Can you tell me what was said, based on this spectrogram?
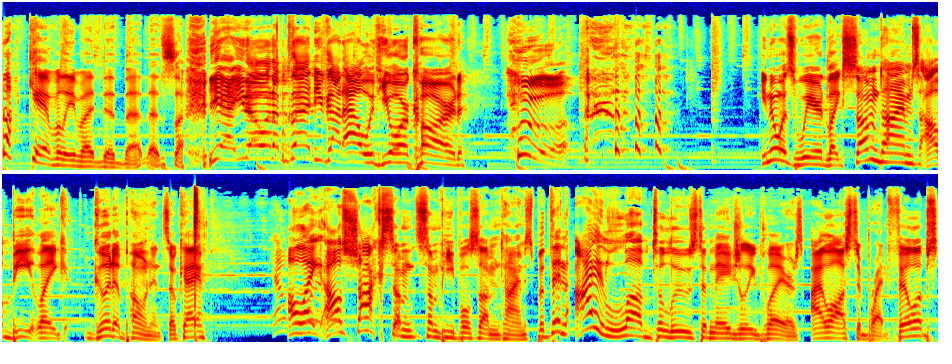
I can't believe I did that. That's yeah. You know what? I'm glad you got out with your card. You know what's weird? Like sometimes I'll beat like good opponents. Okay. I'll like I'll shock some some people sometimes, but then I love to lose to major league players. I lost to Brett Phillips.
